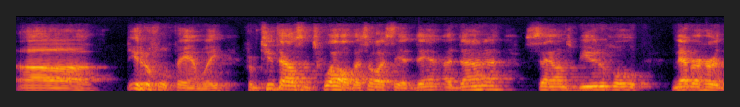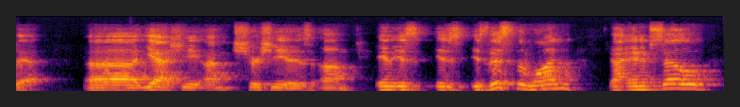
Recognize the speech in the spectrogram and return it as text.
Uh, beautiful family from 2012. That's all I see. Adana sounds beautiful. Never heard that. Uh, yeah, she. I'm sure she is. Um, and is is is this the one? Uh, and if so,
